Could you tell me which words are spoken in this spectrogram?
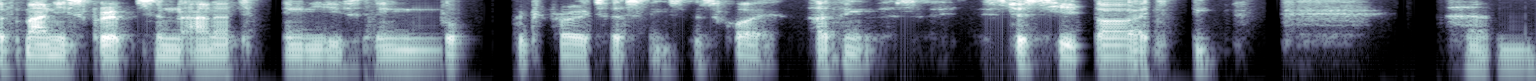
of manuscripts and annotating using language processing. So it's quite. I think it's it's just utilizing. Um,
